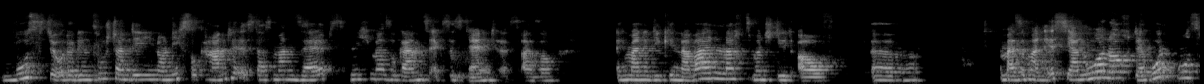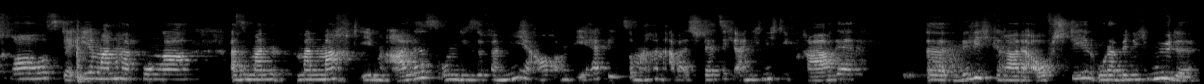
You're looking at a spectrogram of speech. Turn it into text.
wusste oder den Zustand, den ich noch nicht so kannte, ist, dass man selbst nicht mehr so ganz existent ist. Also ich meine, die Kinder weinen nachts, man steht auf. Ähm, also man ist ja nur noch, der Hund muss raus, der Ehemann hat Hunger. Also man, man macht eben alles, um diese Familie auch irgendwie happy zu machen, aber es stellt sich eigentlich nicht die Frage, äh, will ich gerade aufstehen oder bin ich müde?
